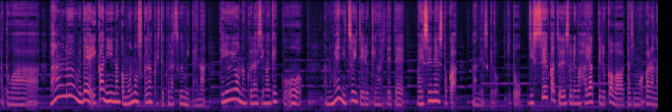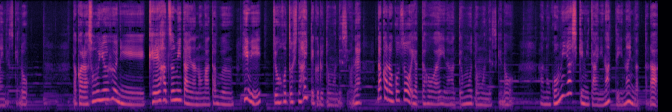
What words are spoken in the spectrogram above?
あとはワンルームでいかになんか物を少なくして暮らすみたいなっていうような暮らしが結構あの目についている気がしてて、まあ、SNS とかなんですけどちょっと実生活でそれが流行ってるかは私もわからないんですけどだからそういうふうに啓発みたいなのが多分日々情報として入ってくると思うんですよね。だからこそやった方がいいなって思うと思うんですけど、あのゴミ屋敷みたいになっていないんだったら、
